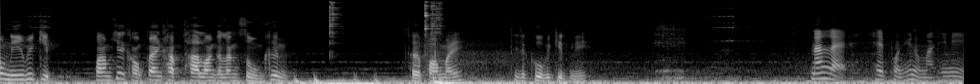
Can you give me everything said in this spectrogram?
ช่วงนี้วิกฤตความเครียดของแฟนคลับทารอนกำลังสูงขึ้น เธอพร้อมไหม ที่จะกู้วิกฤตนี้ นั่นแหละ เหตุผลที่หนูมาที่นี่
